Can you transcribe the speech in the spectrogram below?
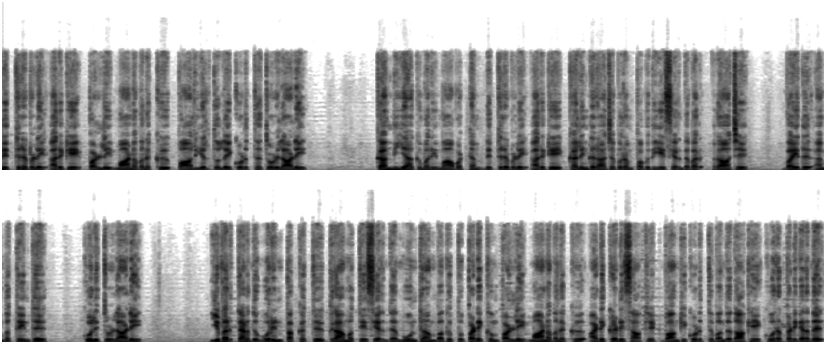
நித்திரவிளை அருகே பள்ளி மாணவனுக்கு பாலியல் தொல்லை கொடுத்த தொழிலாளி. கன்னியாகுமரி மாவட்டம் நித்திரவிளை அருகே கலிங்கராஜபுரம் பகுதியைச் சேர்ந்தவர் ராஜு வயது ஐம்பத்தைந்து கூலித்தொழிலாளி இவர் தனது ஊரின் பக்கத்து கிராமத்தைச் சேர்ந்த மூன்றாம் வகுப்பு படிக்கும் பள்ளி மாணவனுக்கு அடிக்கடி சாக்லேட் வாங்கி கொடுத்து வந்ததாக கூறப்படுகிறது.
